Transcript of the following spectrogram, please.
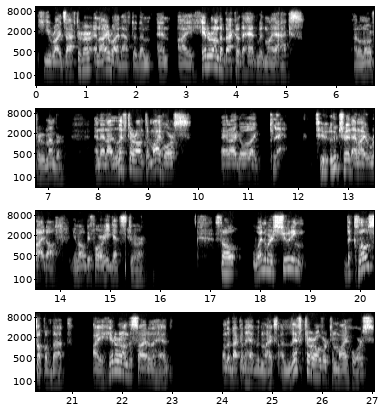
he rides after her, and I ride after them. And I hit her on the back of the head with my axe. I don't know if you remember. And then I lift her onto my horse, and I go like to Uhtred, and I ride off. You know, before he gets to her. So when we're shooting the close up of that, I hit her on the side of the head, on the back of the head with my axe. I lift her over to my horse,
